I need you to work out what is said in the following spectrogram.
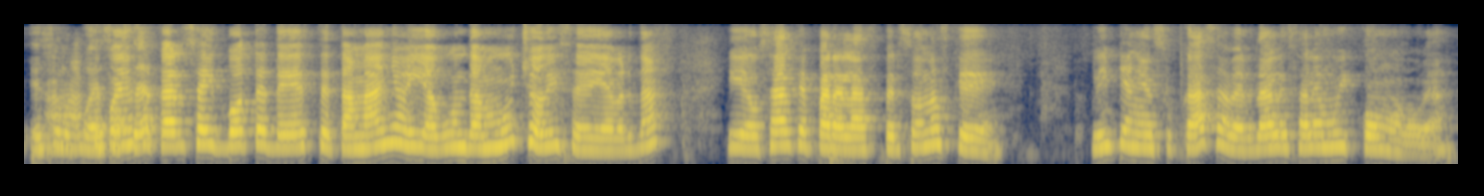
Eso lo puedes Se pueden sacar seis botes de este tamaño y abunda mucho, dice ella, ¿verdad? Y o sea que para las personas que limpian en su casa, ¿verdad? Les sale muy cómodo, ¿verdad?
